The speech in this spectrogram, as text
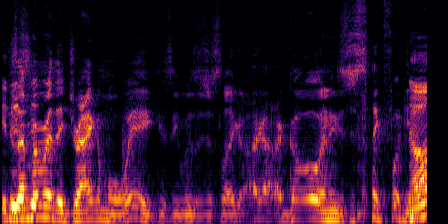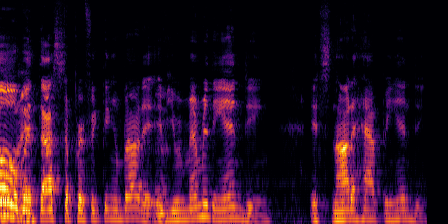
Because I remember they drag him away because he was just like, I gotta go, and he's just like fucking. no, blind. but that's the perfect thing about it. If you remember the ending, it's not a happy ending.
